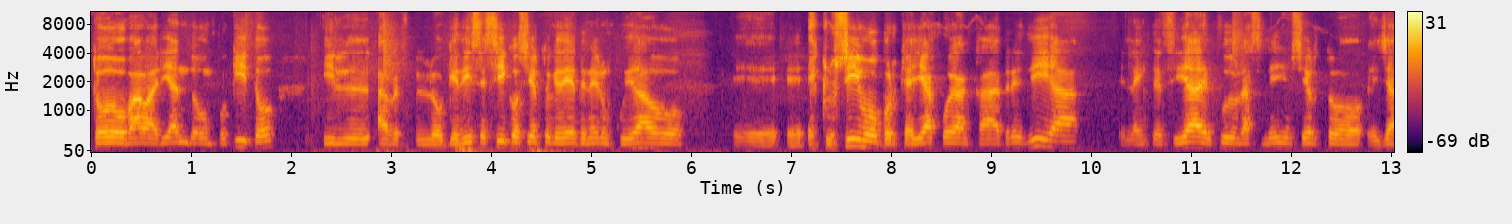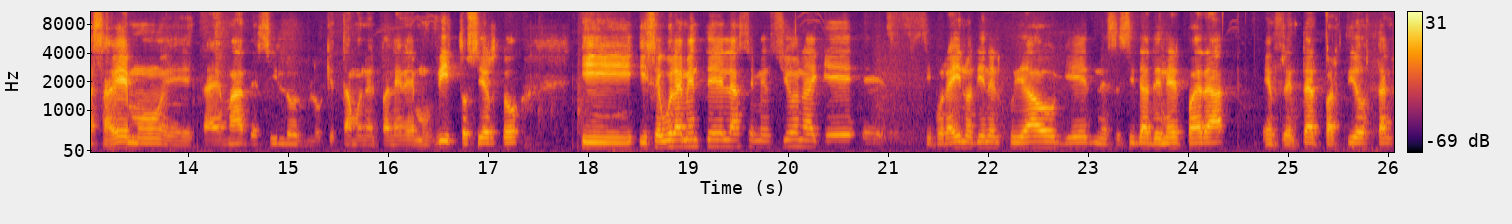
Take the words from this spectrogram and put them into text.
todo va variando un poquito y lo que dice Zico, ¿cierto? Que debe tener un cuidado eh, eh, exclusivo porque allá juegan cada tres días. Eh, La intensidad del fútbol brasileño, ¿cierto? Ya sabemos, está de decirlo, los que estamos en el panel hemos visto, ¿cierto? Y, y seguramente él hace mención a que eh, si por ahí no tiene el cuidado que necesita tener para enfrentar partidos tan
